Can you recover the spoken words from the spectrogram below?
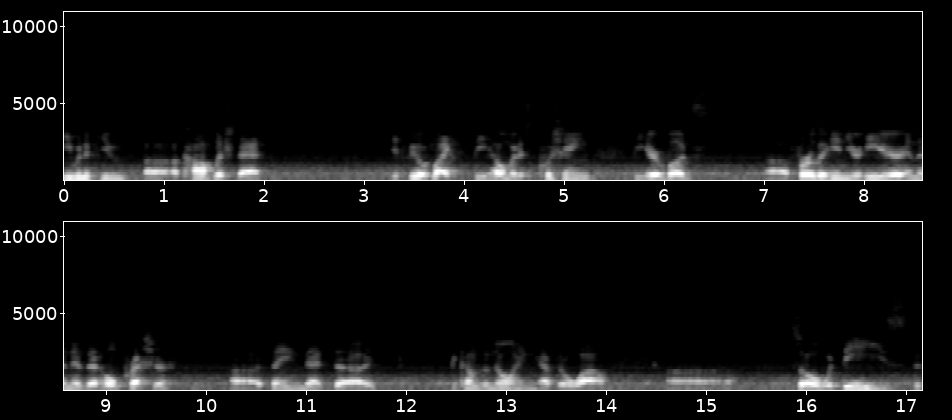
even if you uh, accomplish that, it feels like the helmet is pushing the earbuds uh, further in your ear, and then there's that whole pressure uh, thing that uh, becomes annoying after a while. Uh, so with these, the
